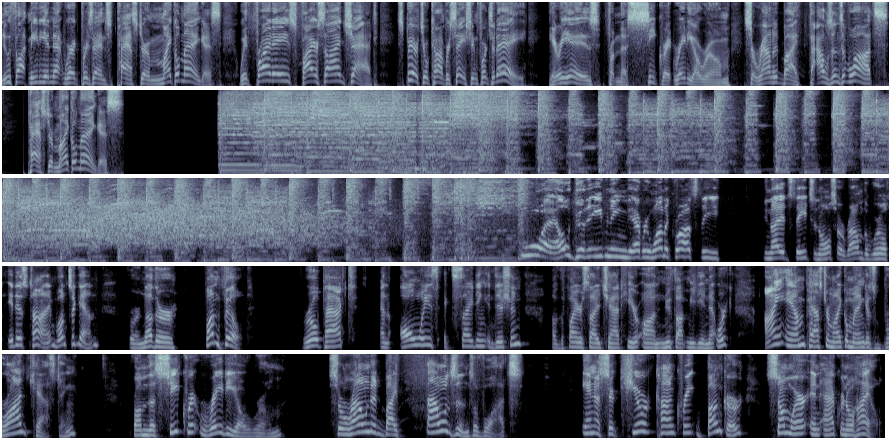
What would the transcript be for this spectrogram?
New Thought Media Network presents Pastor Michael Mangus with Friday's Fireside Chat, spiritual conversation for today. Here he is from the secret radio room, surrounded by thousands of watts, Pastor Michael Mangus. Well, good evening to everyone across the United States and also around the world. It is time once again for another fun filled, thrill packed, and always exciting edition of the Fireside Chat here on New Thought Media Network. I am Pastor Michael Mangus broadcasting from the secret radio room surrounded by thousands of watts in a secure concrete bunker somewhere in Akron, Ohio.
